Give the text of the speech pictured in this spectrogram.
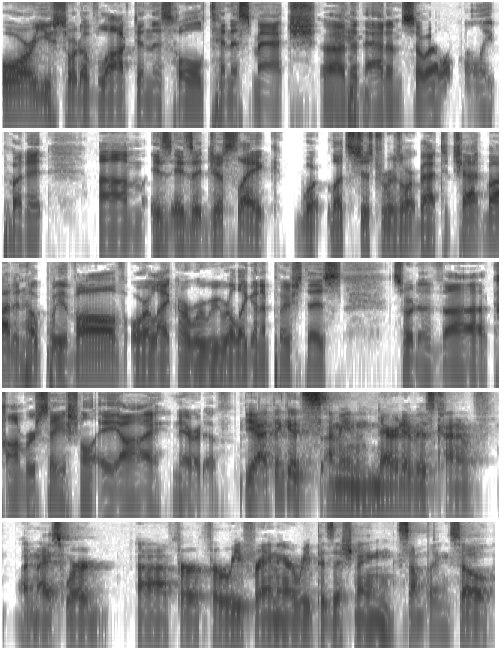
Or you sort of locked in this whole tennis match uh, that Adam so eloquently put it, um, is is it just like let's just resort back to chatbot and hope we evolve, or like are we really going to push this sort of uh, conversational AI narrative? Yeah, I think it's. I mean, narrative is kind of a nice word uh, for for reframing or repositioning something. So,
